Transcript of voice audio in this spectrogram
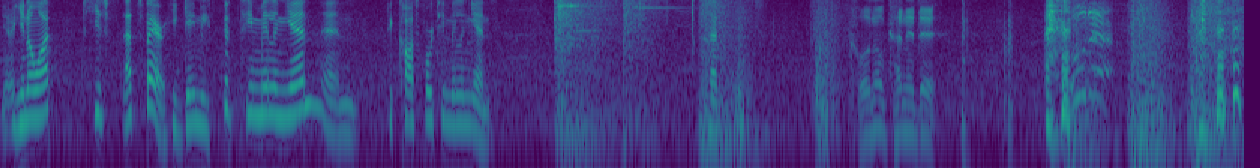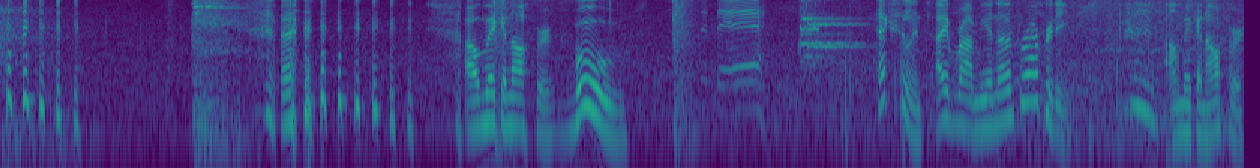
You know what? He's that's fair. He gave me 15 million yen, and it cost 14 million yen. That's. I'll make an offer. Boom. Excellent. I brought me another property. I'll make an offer.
